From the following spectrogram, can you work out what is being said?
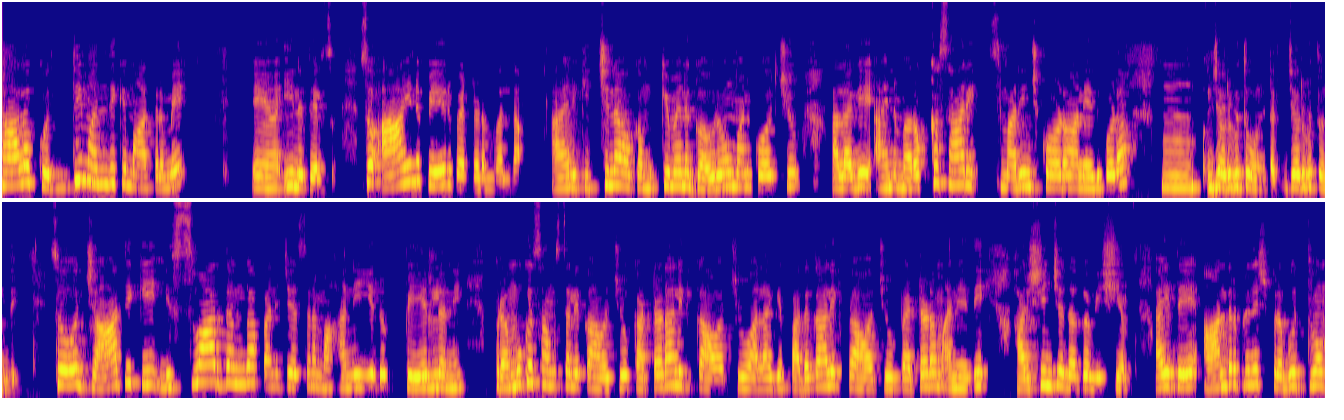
చాలా కొద్ది మందికి మాత్రమే ఈయన తెలుసు. సో ఆయన పేరు పెట్టడం వల్ల ఆయనకి ఇచ్చిన ఒక ముఖ్యమైన గౌరవం అనుకోవచ్చు. అలాగే ఆయన మరొక్కసారి స్మరించుకోవడం అనేది కూడా జరుగుతూ ఉంటుంది జరుగుతుంది. సో జాతికి నిస్వార్థంగా పనిచేసిన మహనీయులు పేర్లని ప్రముఖ సంస్థలు కావచ్చు కట్టడాలకి కావచ్చు అలాగే పథకాలకి కావచ్చు పెట్టడం అనేది హర్షించదగ్గ విషయం. అయితే ఆంధ్రప్రదేశ్ ప్రభుత్వం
